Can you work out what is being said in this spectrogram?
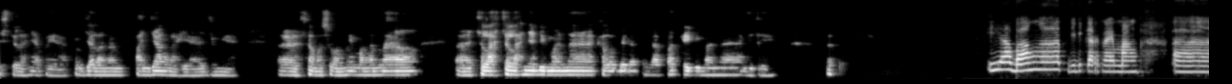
istilahnya apa ya perjalanan panjang lah ya Jung ya. Sama suami mengenal uh, celah-celahnya di mana, kalau beda pendapat kayak gimana gitu ya. Iya banget. Jadi karena emang uh,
